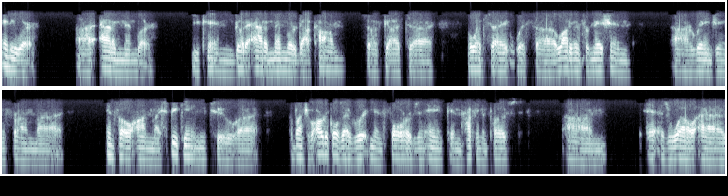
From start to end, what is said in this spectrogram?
anywhere, uh, Adam Mendler. You can go to adammendler.com. So I've got uh, a website with uh, a lot of information uh, ranging from uh, info on my speaking to uh, a bunch of articles I've written in Forbes and Inc. and Huffington Post, um, as well as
